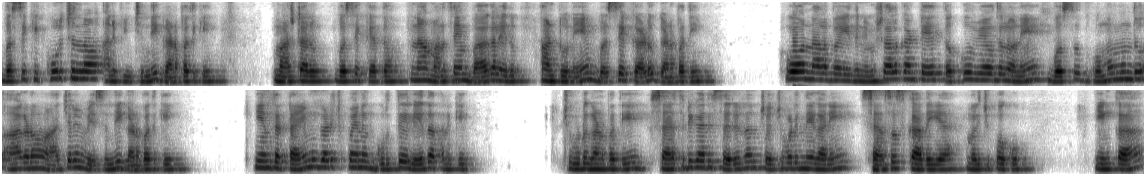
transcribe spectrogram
బస్సుకి కూర్చుందాం అనిపించింది గణపతికి. మాస్టారు బస్సు ఎక్కేద్దాం. నా మనసేం బాగలేదు అంటూనే బస్సు ఎక్కాడు గణపతి. ఓ నలభై ఐదు నిమిషాల కంటే తక్కువ వ్యవధిలోనే బస్సు గుమ్మ ముందు ఆగడం ఆశ్చర్యం వేసింది గణపతికి. ఇంత టైం గడిచిపోయిన గుర్తే లేదు అతనికి. చూడు గణపతి శాస్త్రి గారి శరీరం చొచ్చుబడిందే గాని సెన్సస్ కాదయ్యా మర్చిపోకు. ఇంకా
